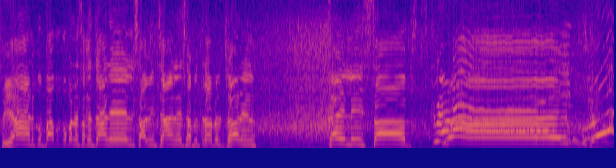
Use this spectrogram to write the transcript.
so yan, kung bago ka pa lang sa akin channel sa aming channel, sa aming travel channel kindly subscribe! Come on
